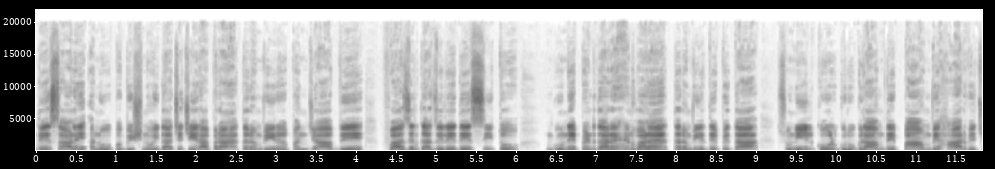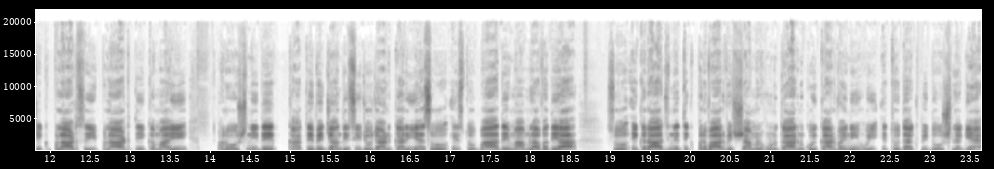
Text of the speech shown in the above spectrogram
ਦੇ ਸਾਲੇ ਅਨੂਪ ਬਿਸ਼ਨੋਈ ਦਾ ਚਚੇਰਾ ਭਰਾ ਧਰਮਵੀਰ ਪੰਜਾਬ ਦੇ ਫਾਜ਼ਿਲਕਾ ਜ਼ਿਲ੍ਹੇ ਦੇ ਸੀਤੋ ਗੁਨੇ ਪਿੰਡ ਦਾ ਰਹਿਣ ਵਾਲਾ ਹੈ। ਧਰਮਵੀਰ ਦੇ ਪਿਤਾ ਸੁਨੀਲ ਕੋਲ ਗੁਰੂਗ੍ਰਾਮ ਦੇ ਪਾਮ ਵਿਹਾਰ ਵਿੱਚ ਇੱਕ ਪਲਾਟ ਸੀ। ਪਲਾਟ ਦੀ ਕਮਾਈ ਰੋਸ਼ਨੀ ਦੇ ਖਾਤੇ ਵਿੱਚ ਜਾਂਦੀ ਸੀ, ਜੋ ਜਾਣਕਾਰੀ ਹੈ। ਸੋ ਇਸ ਤੋਂ ਬਾਅਦ ਇਹ ਮਾਮਲਾ ਵਧਿਆ। ਸੋ ਇੱਕ ਰਾਜਨੀਤਿਕ ਪਰਿਵਾਰ ਵਿੱਚ ਸ਼ਾਮਲ ਹੋਣ ਕਾਰਨ ਕੋਈ ਕਾਰਵਾਈ ਨਹੀਂ ਹੋਈ, ਇੱਥੋਂ ਤੱਕ ਵੀ ਦੋਸ਼ ਲੱਗਿਆ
